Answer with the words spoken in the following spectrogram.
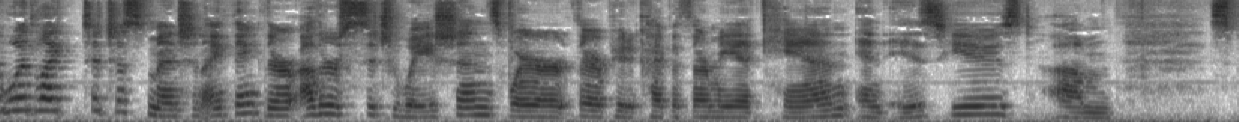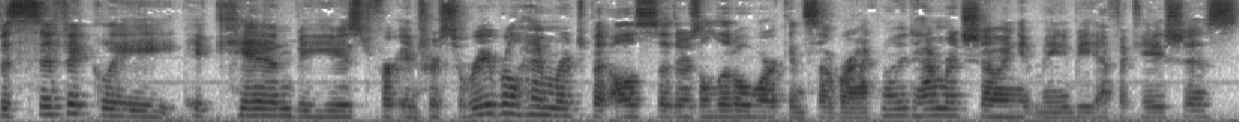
would like to just mention I think there are other situations where therapeutic hypothermia can and is used. Um, Specifically, it can be used for intracerebral hemorrhage, but also there's a little work in subarachnoid hemorrhage showing it may be efficacious.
